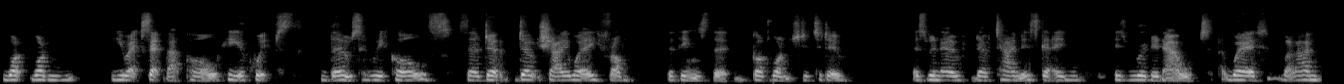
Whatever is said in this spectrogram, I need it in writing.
what when you accept that call, he equips those who he calls. So don't don't shy away from the things that God wants you to do. As we know, no time is getting is running out. Where well, I'm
